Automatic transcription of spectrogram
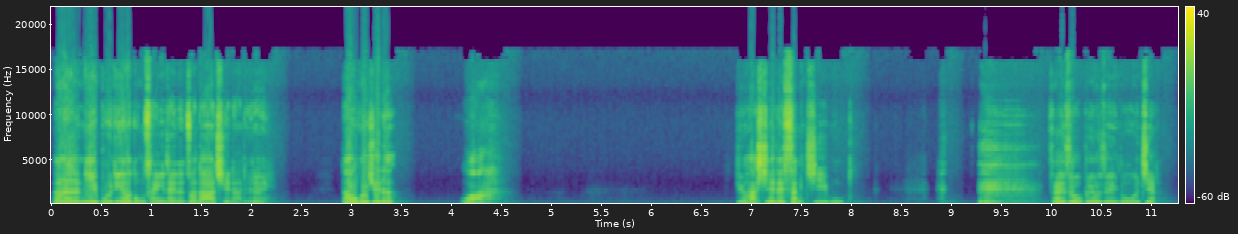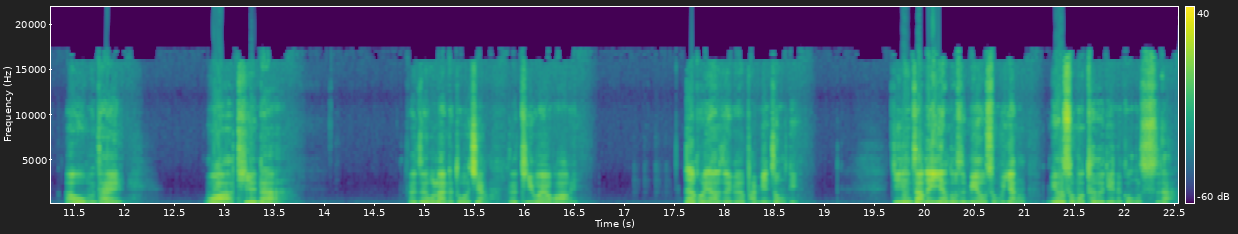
当然了，你也不一定要懂产业才能赚大钱啊，对不对？但我会觉得，哇，就他现在上节目，再是我朋友昨天跟我讲，然后我们才，哇，天哪！反正我懒得多讲，这题外话而已。再回到这个盘面重点，今天涨的一样都是没有什么样、没有什么特点的公司啦。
